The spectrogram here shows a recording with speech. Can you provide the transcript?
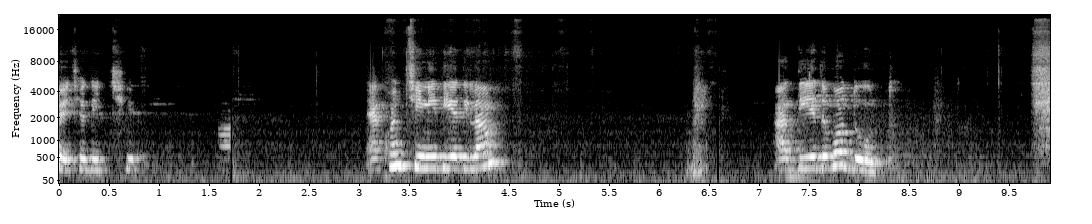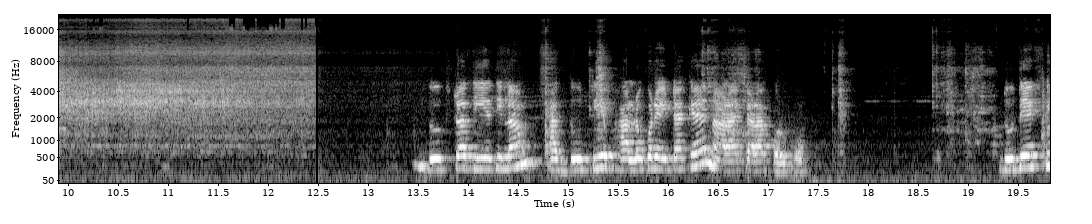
বেছে দিচ্ছি। এখন চিনি দিয়ে দিলাম। আর দিয়ে দেবো দুধ। দুধটা দিয়ে দিলাম আর দুধ দিয়ে ভালো করে এটাকে নাড়াচাড়া করব। দুধে একটু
